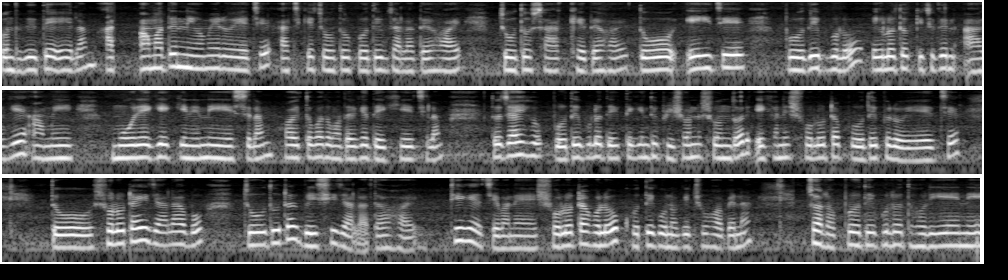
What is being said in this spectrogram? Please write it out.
সন্ধে দিতে এলাম। আমাদের নিয়মে রয়েছে, আজকে চৌদ্দ প্রদীপ জ্বালাতে হয় চৌদ্দ শাক খেতে হয়। তো এই যে প্রদীপগুলো, এগুলো তো কিছুদিন আগে আমি মোড়ে গিয়ে কিনে নিয়ে এসেছিলাম হয়তো বা তোমাদেরকে দেখিয়েছিলাম। তো যাই হোক, প্রদীপগুলো দেখতে কিন্তু ভীষণ সুন্দর। এখানে ষোলোটা প্রদীপ রয়েছে। তো ষোলোটাই জ্বালাবো, চৌদ্দটার বেশি জ্বালাতে হয়। ঠিক আছে মানে ষোলোটা হলেও ক্ষতি কোনো কিছু হবে না। চলো প্রদীপগুলো ধরিয়ে এনে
